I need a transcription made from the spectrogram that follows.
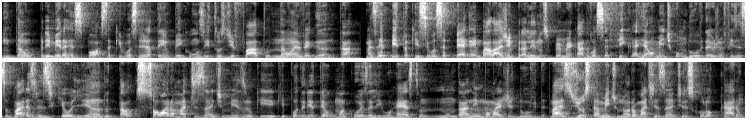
Então, primeira resposta que você já tem, o baconzitos de fato não é vegano, tá? Mas repito aqui, se você pega a embalagem para ler no supermercado, você fica realmente com dúvida. Eu já fiz isso várias vezes, fiquei olhando tal, só o aromatizante mesmo que, que poderia ter alguma coisa ali. O resto não dá nenhuma margem de dúvida. Mas justamente no aromatizante eles colocaram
